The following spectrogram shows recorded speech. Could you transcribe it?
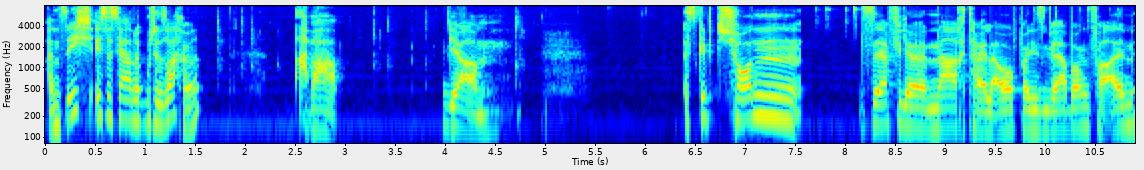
an sich ist es ja eine gute Sache. Aber ja, es gibt schon sehr viele Nachteile auch bei diesen Werbungen. Vor allem,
